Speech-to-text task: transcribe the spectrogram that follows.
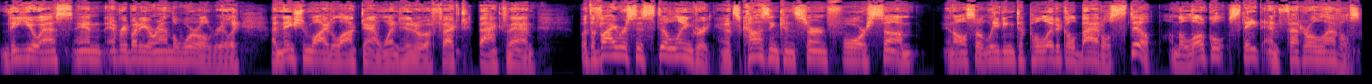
the U.S. and everybody around the world, really. A nationwide lockdown went into effect back then. But the virus is still lingering and it's causing concern for some and also leading to political battles still on the local, state, and federal levels.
